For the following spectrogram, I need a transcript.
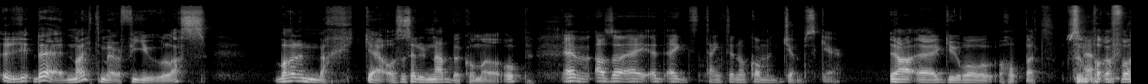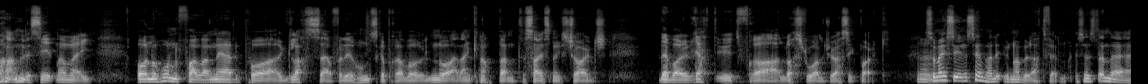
det er nightmare fuel, ass. Bare det mørke, og så ser du nebbet kommer opp. Jeg, altså, jeg, jeg, tenkte nå kom en jump scare. Ja, eh, Guro hoppet, som Ja. bare foran ved siden av meg. Og når hun faller ned på glasset fordi hun skal prøve å nå den knappen til Seismic Charge, det var jo rett ut fra Lost World Jurassic Park. Som jeg synes er en veldig undervurdert film. Jeg synes den er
